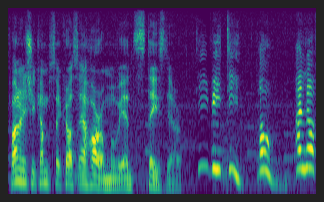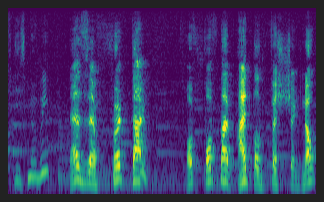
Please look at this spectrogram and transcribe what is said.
Finally, she comes across a horror movie and stays there. DVD. Oh, I love this movie. That's the third time or fourth time I don't fishing. No,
